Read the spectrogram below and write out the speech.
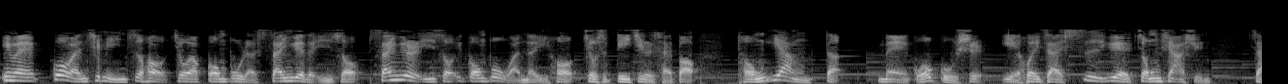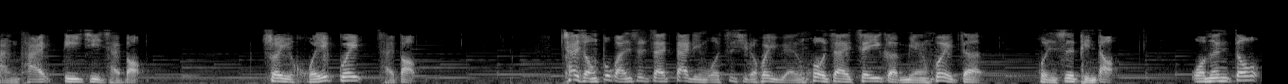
因为过完清明之后就要公布了三月的营收，三月的营收一公布完了以后，就是第一季的财报。同样的，美国股市也会在四月中下旬展开第一季财报，所以回归财报。蔡总不管是在带领我自己的会员，或在这一个免费的粉丝频道，我们都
